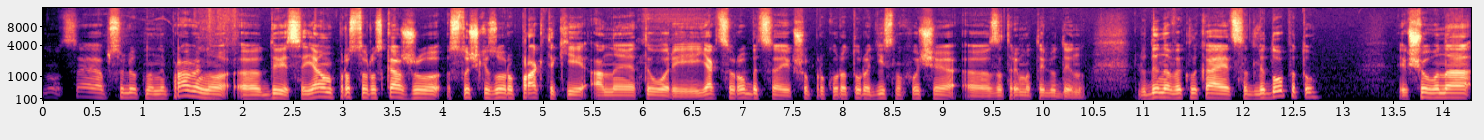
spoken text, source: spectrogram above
Ну, це абсолютно неправильно. Е, Дивіться, я вам просто розкажу з точки зору практики, а не теорії. Як це робиться, якщо прокуратура дійсно хоче е, затримати людину? Людина викликається для допиту. Якщо вона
